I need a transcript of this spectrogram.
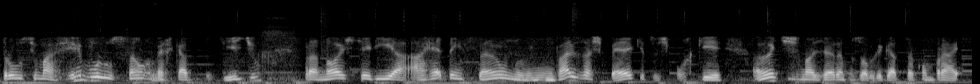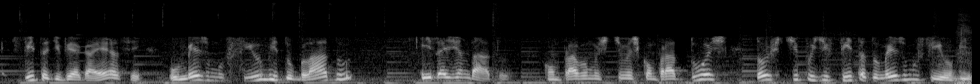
trouxe uma revolução no mercado do vídeo. Para nós seria a redenção em vários aspectos, porque antes nós éramos obrigados a comprar fita de VHS, o mesmo filme dublado e legendado. Comprávamos, tínhamos que comprar duas, dois tipos de fita do mesmo filme.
